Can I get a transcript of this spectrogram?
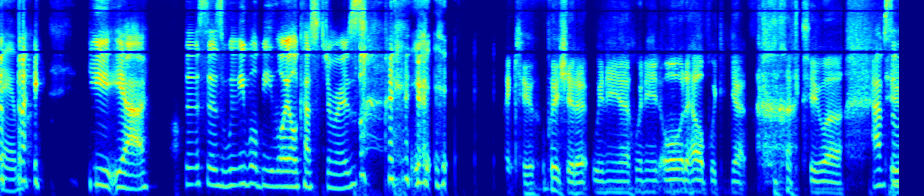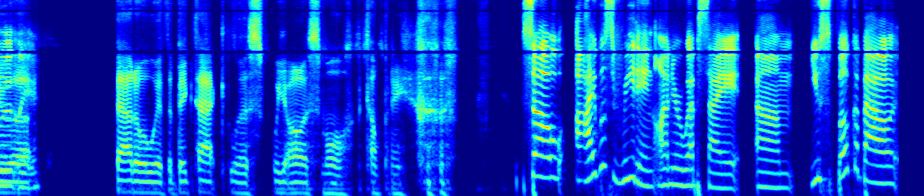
Same. like, he, yeah, this is we will be loyal customers. thank you appreciate it we need uh, we need all the help we can get to uh Absolutely. battle with the big tech was we are a small company So I was reading on your website, um, you spoke about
